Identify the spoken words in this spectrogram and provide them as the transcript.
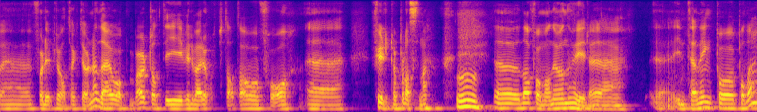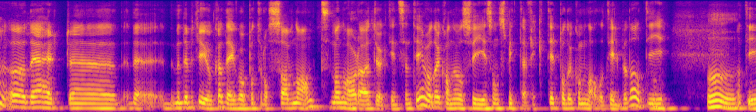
eh, for de private aktørene det er jo åpenbart at de vil være opptatt av å få eh, fylt opp plassene. Mm. Eh, da får man jo en høyere Eh, inntjening på, på det. Det helt, det, men det betyr jo ikke at det går på tross av noe annet. Man har da et økt insentiv, og det kan jo også gi sånn smitteeffekter på det kommunale tilbudet. At, de, mm. at, de,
